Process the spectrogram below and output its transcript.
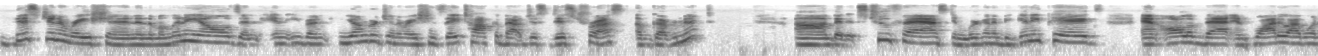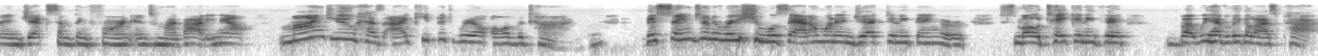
this generation and the millennials and, and even younger generations, they talk about just distrust of government, uh, that it's too fast and we're going to be guinea pigs and all of that. And why do I want to inject something foreign into my body? Now, mind you, as I keep it real all the time, this same generation will say, I don't want to inject anything or smoke, take anything, but we have legalized pot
